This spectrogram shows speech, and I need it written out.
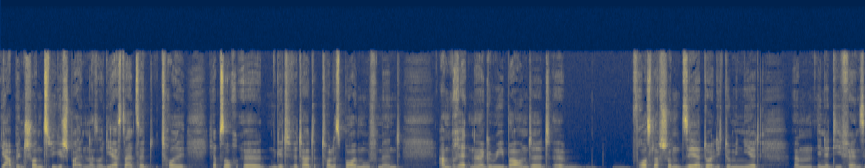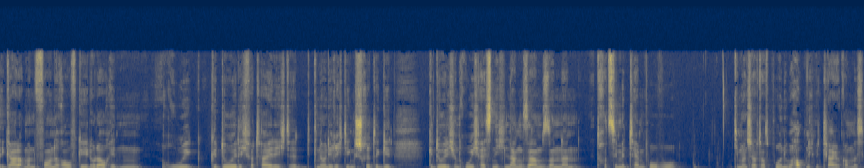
ja, bin schon zwiegespalten. Also die erste Halbzeit toll. Ich habe es auch äh, getwittert, tolles Ball-Movement am Brett, ne, gerebounded, äh, Wroclaw schon sehr deutlich dominiert ähm, in der Defense, egal ob man vorne rauf geht oder auch hinten ruhig, geduldig verteidigt, äh, genau die richtigen Schritte geht. Geduldig und ruhig heißt nicht langsam, sondern trotzdem mit Tempo, wo die Mannschaft aus Polen überhaupt nicht mit klargekommen ist.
